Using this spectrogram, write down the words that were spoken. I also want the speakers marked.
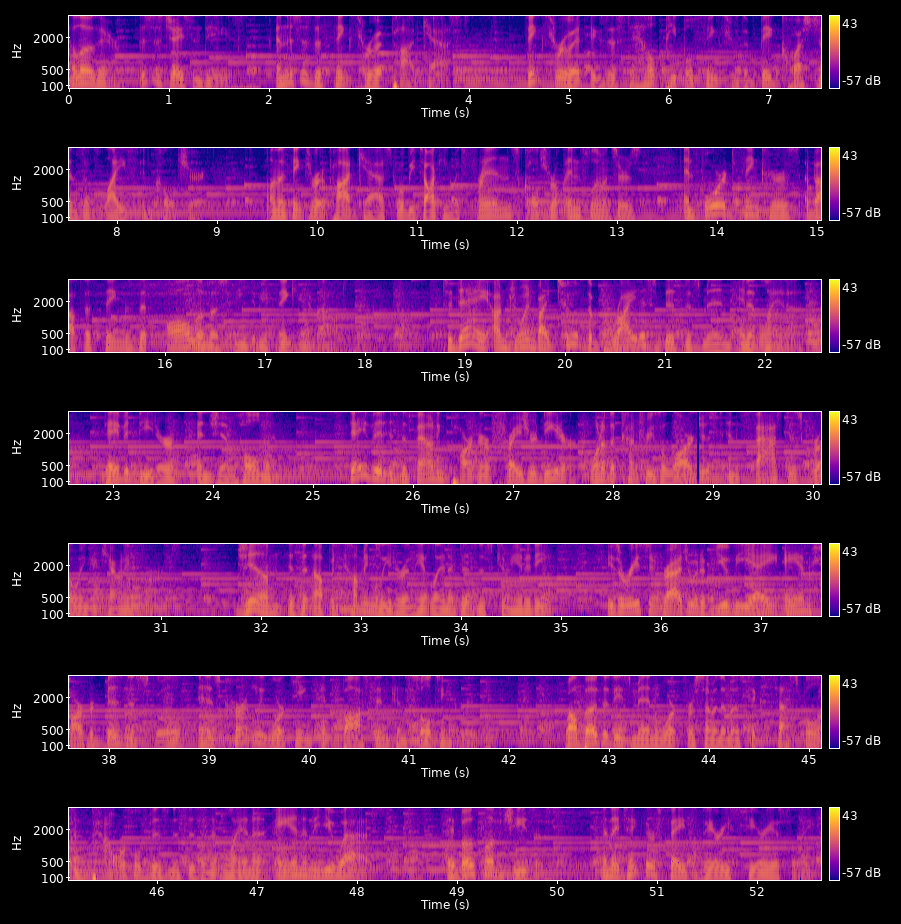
Speaker 1: Hello there, this is Jason Dees, and this is the Think Through It podcast. Think Through It exists to help people think through the big questions of life and culture. On the Think Through It podcast, we'll be talking with friends, cultural influencers, and forward thinkers about the things that all of us need to be thinking about. Today, I'm joined by two of the brightest businessmen in Atlanta, David Deeter and Jim Holman. David is the founding partner of Frazier Deeter, one of the country's largest and fastest growing accounting firms. Jim is an up and coming leader in the Atlanta business community. He's a recent graduate of UVA and Harvard Business School and is currently working at Boston Consulting Group. While both of these men work for some of the most successful and powerful businesses in Atlanta and in the U.S., they both love Jesus and they take their faith very seriously.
